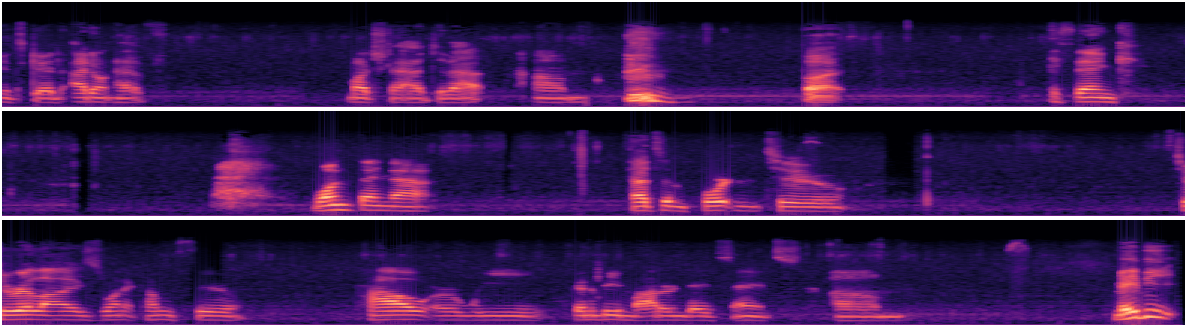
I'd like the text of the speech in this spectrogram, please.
it's good. I don't have much to add to that. Um, but I think one thing that that's important to to realize when it comes to how are we going to be modern day saints um, maybe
